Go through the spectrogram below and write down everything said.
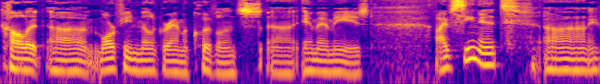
call it uh, morphine milligram equivalents, uh, MMEs. I've seen it. Uh, I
